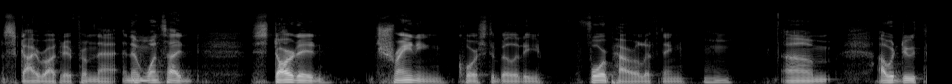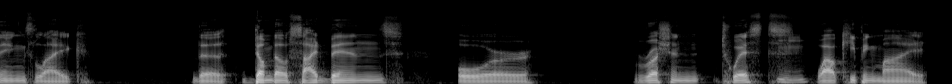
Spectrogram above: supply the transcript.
skyrocketed from that. And then once I started training core stability for powerlifting, um, I would do things like the dumbbell side bends or Russian twists while keeping my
